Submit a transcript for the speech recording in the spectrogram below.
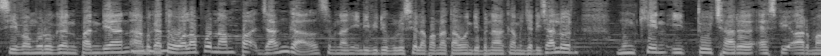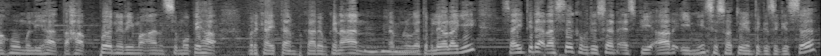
Siva Murugan Pandian uh, berkata walaupun nampak janggal sebenarnya individu berusia 18 tahun dibenarkan menjadi calon, mungkin itu cara SPR mahu melihat tahap penerimaan semua pihak berkaitan perkara berkenaan. Mm-hmm. Dan menurut kata beliau lagi, saya tidak rasa keputusan SPR ini sesuatu yang tergesa-gesa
